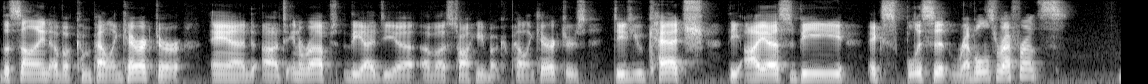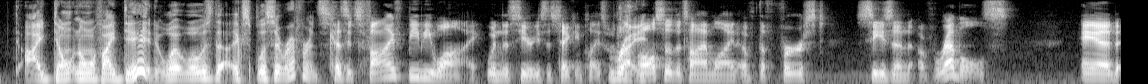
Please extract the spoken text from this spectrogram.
the sign of a compelling character. And uh, to interrupt the idea of us talking about compelling characters, did you catch the ISB explicit Rebels reference? I don't know if I did. What what was the explicit reference? because it's 5 BBY when the series is taking place, which Right. is also the timeline of the first season of Rebels. And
